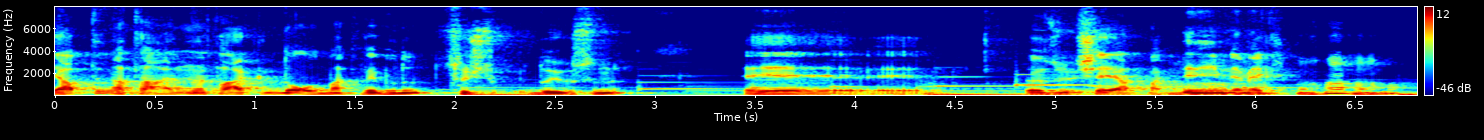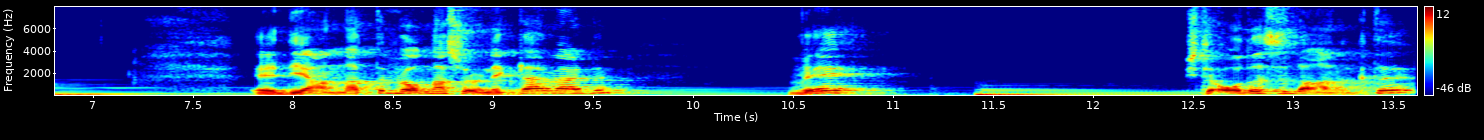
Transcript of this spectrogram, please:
yaptığın hatanın farkında olmak ve bunun suç duygusunu e, özü şey yapmak, deneyimlemek e, diye anlattım ve ondan sonra örnekler verdim. Ve işte odası dağınıktı.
